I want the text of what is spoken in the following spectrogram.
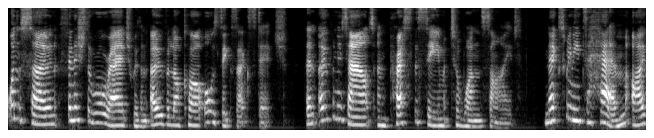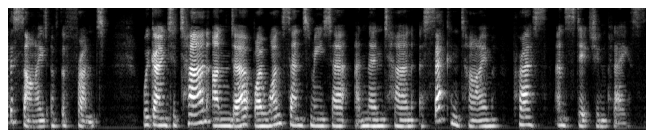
Once sewn, finish the raw edge with an overlocker or zigzag stitch. Then open it out and press the seam to one side. Next we need to hem either side of the front. We're going to turn under by one centimetre and then turn a second time, press and stitch in place.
